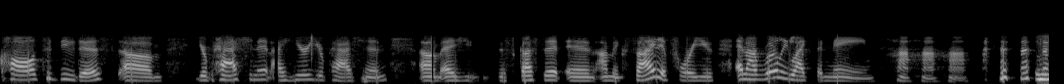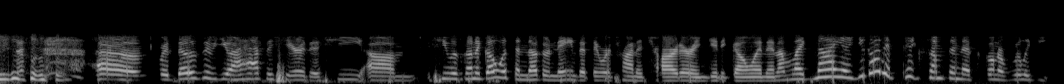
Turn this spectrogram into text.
called to do this um you're passionate. I hear your passion um as you discuss it and i'm excited for you and i really like the name. Ha ha ha. Um for those of you i have to share this. She um she was going to go with another name that they were trying to charter and get it going and i'm like niya you got to pick something that's going to really be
